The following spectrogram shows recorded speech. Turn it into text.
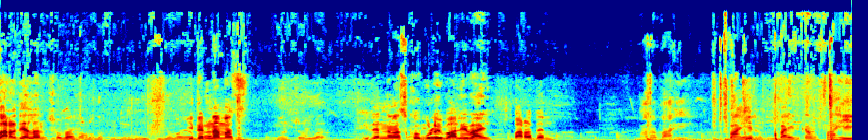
বাড়া দিয়ালান সবাই। ঈদের নামাজ। মাশাআল্লাহ ঈদের নামাজ কবুলই বালি ভাই বাড়া দেন। বাহি। বাহির বাহির কাম ফাহি।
